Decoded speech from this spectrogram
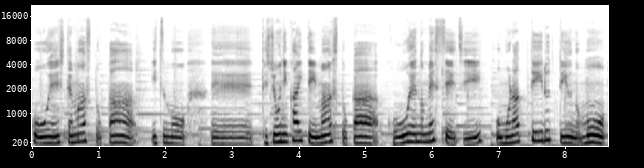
こう応援してますとかいつも、えー、手帳に書いていますとかこう応援のメッセージをもらっているっていうのも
